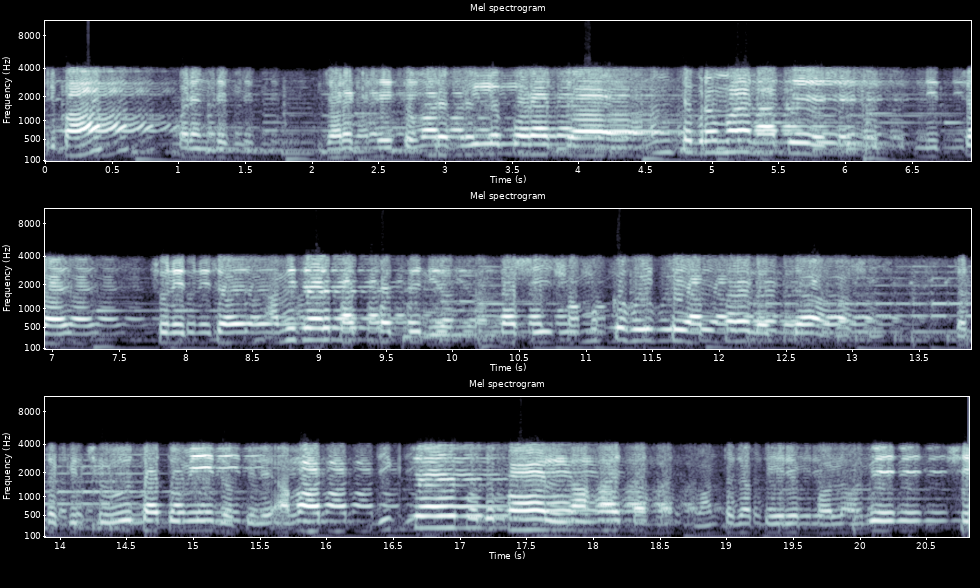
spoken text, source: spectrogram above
কৃপা করেন দেবী। যারা তোমার অনন্ত নিশ্চয় সুনিশ্চয় আমি যার নিরন্তর সম্মুখ হইতে আপনার লজ্জা যত কিছু তা তুমি আমার পদ ফল না হয় তাহার। জপের ফল হবে সে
